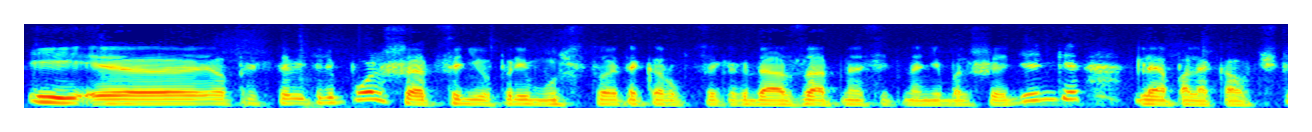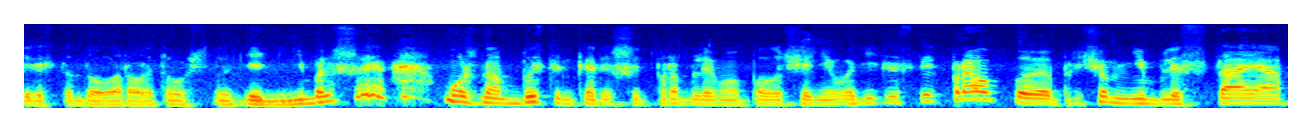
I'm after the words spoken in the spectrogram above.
И э, представители Польши, оценив преимущество этой коррупции, когда за относительно небольшие деньги, для поляков 400 долларов это общество деньги небольшие, можно быстренько решить проблему получения водительских прав, э, причем не блистая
